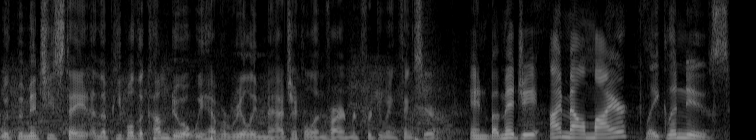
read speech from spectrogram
with Bemidji State and the people that come to it, we have a really magical environment for doing things here. In Bemidji, I'm Mel Meyer, Lakeland News.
